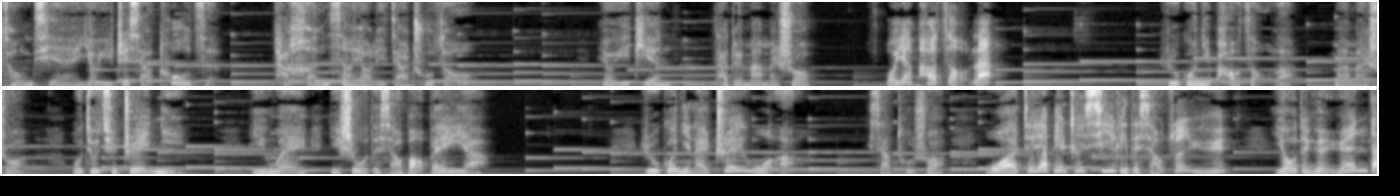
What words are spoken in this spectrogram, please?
从前有一只小兔子，它很想要离家出走。有一天，它对妈妈说：“我要跑走了。”如果你跑走了，妈妈说：“我就去追你，因为你是我的小宝贝呀。”如果你来追我，小兔说：“我就要变成溪里的小鳟鱼，游得远远的。”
